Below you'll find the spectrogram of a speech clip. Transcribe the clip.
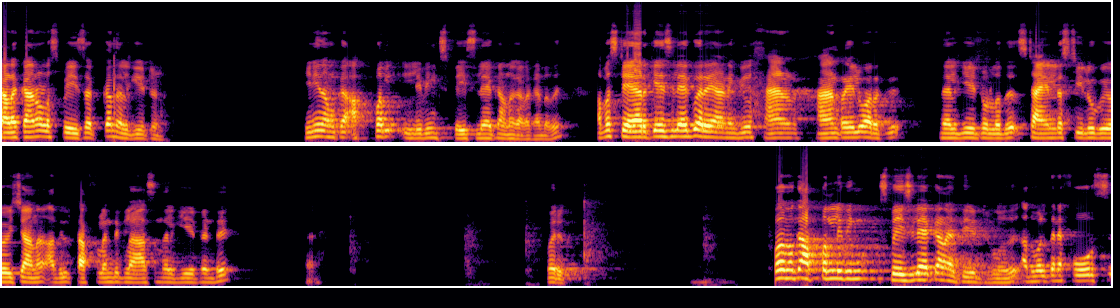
കടക്കാനുള്ള സ്പേസ് ഒക്കെ നൽകിയിട്ടുണ്ട്. ഇനി നമുക്ക് അപ്പർ ലിവിംഗ് സ്പേസിലേക്കാണ് കിടക്കേണ്ടത്. അപ്പൊ സ്റ്റെയർ കേസിലേക്ക് വരികയാണെങ്കിൽ ഹാൻഡ് ഹാൻഡ് റെയിൽ വർക്ക് നൽകിയിട്ടുള്ളത് സ്റ്റൈൻലെസ് സ്റ്റീൽ ഉപയോഗിച്ചാണ്. അതിൽ ടഫ്ലൻഡ് ഗ്ലാസ് നൽകിയിട്ടുണ്ട്. വരും. അപ്പൊ നമുക്ക് അപ്പർ ലിവിംഗ് സ്പേസിലേക്കാണ് എത്തിയിട്ടുള്ളത്. അതുപോലെ തന്നെ ഫോർസ്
